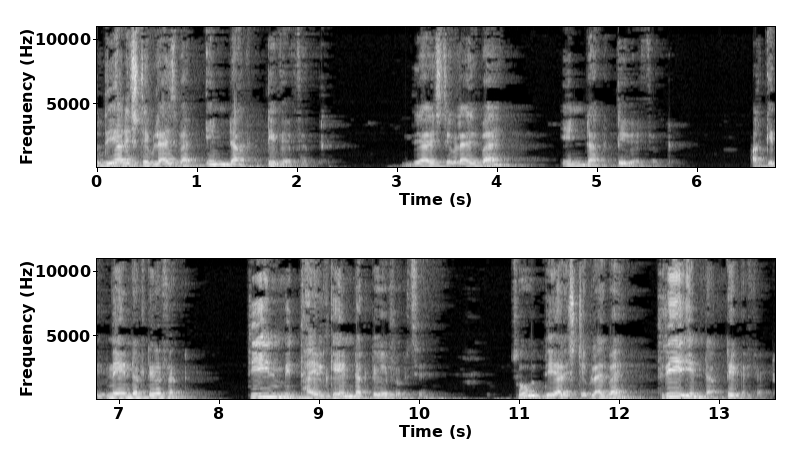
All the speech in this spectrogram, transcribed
they are stabilize by inductive effect they are stabilize by inductive effect और कितने इंडक्टिव इफ़ेक्ट तीन मिथाइल के इंडक्टिव इफ़ेक्ट से so they are stabilize by three inductive effect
